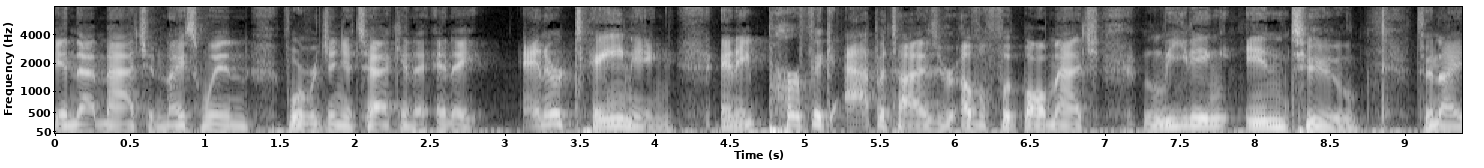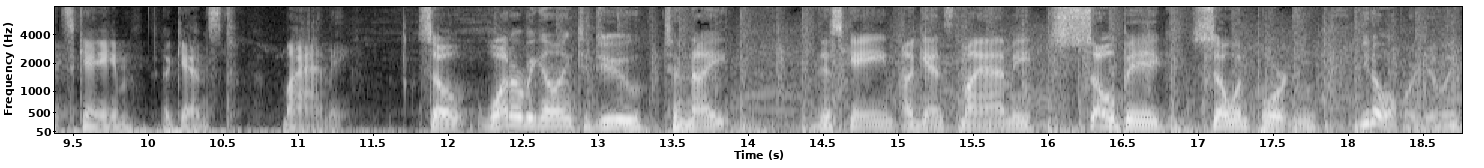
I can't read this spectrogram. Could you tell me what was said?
in that match. A nice win for Virginia Tech and a, and a entertaining and a perfect appetizer of a football match leading into tonight's game against Miami. So, what are we going to do tonight? This game against Miami, so big, so important. You know what we're doing.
